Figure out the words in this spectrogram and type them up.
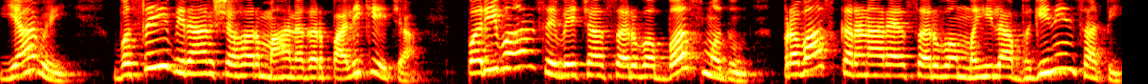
यावेळी वसई विरार शहर महानगरपालिकेच्या परिवहन सेवेच्या सर्व बसमधून प्रवास करणाऱ्या सर्व महिला भगिनींसाठी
